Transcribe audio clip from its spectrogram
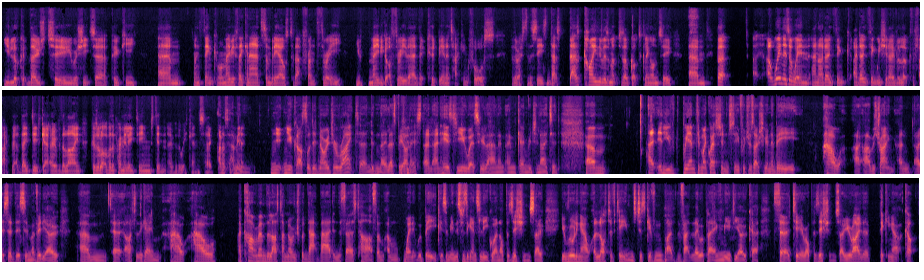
you look at those two, Rashica, Pukki, um, and think, well, maybe if they can add somebody else to that front three, you've maybe got a three there that could be an attacking force for the rest of the season. That's that's kind of as much as I've got to cling on to. Um, but a win is a win, and I don't think I don't think we should overlook the fact that they did get over the line because a lot of other Premier League teams didn't over the weekend. So I, I mean. Newcastle did Norwich a right turn, didn't they? Let's be honest. and and here's to you, Wes Hoolahan and, and Cambridge United. Um, and you've preempted my question, Steve, which was actually going to be how I, I, was trying, and I said this in my video um, uh, after the game. How how I can't remember the last time Norwich were that bad in the first half and, and when it would be. Because I mean, this was against League One opposition, so you're ruling out a lot of teams just given by the fact that they were playing mediocre third tier opposition. So you're either picking out a cup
